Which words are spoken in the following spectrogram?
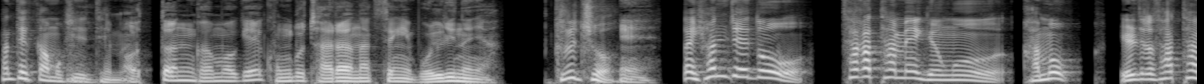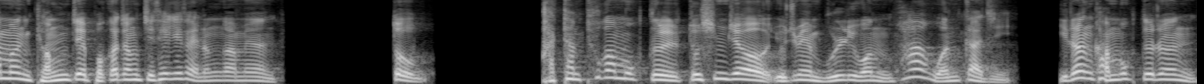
선택 과목 시스템은. 어떤 과목에 공부 잘하는 학생이 몰리느냐. 그렇죠. 예. 그러니까 현재도 사과탐의 경우 과목 예를 들어 사탐은 경제, 법과정치, 세계사 이런 거 하면 또 과탐 two 과목들 또 심지어 요즘엔 물리 one, 화학 one까지 이런 과목들은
